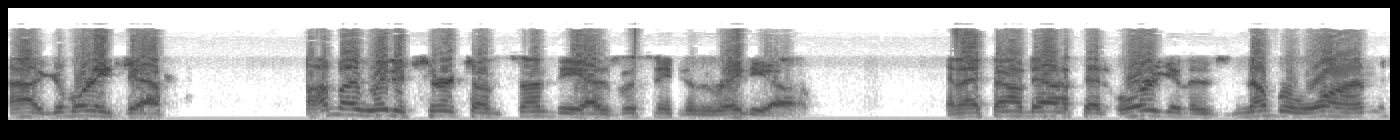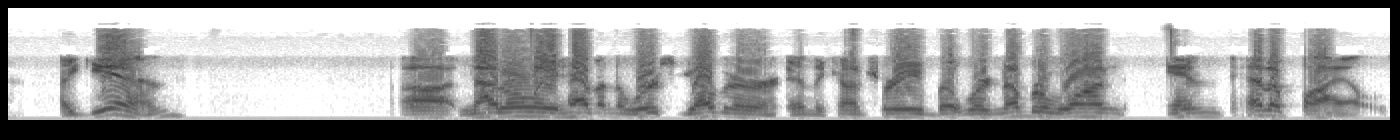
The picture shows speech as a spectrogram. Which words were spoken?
Uh, good morning, Jeff. On my way to church on Sunday, I was listening to the radio, and I found out that Oregon is number one again. Uh, not only having the worst governor in the country, but we're number one in pedophiles.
